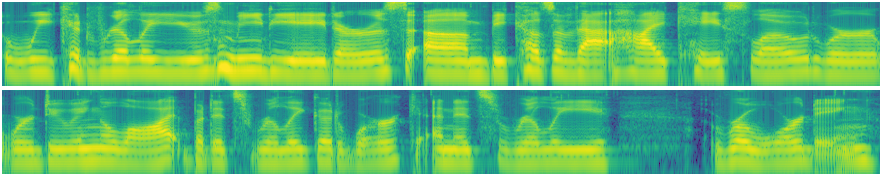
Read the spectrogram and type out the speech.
We could really use mediators um, because of that high caseload. We're, we're doing a lot, but it's really good work and it's really rewarding.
